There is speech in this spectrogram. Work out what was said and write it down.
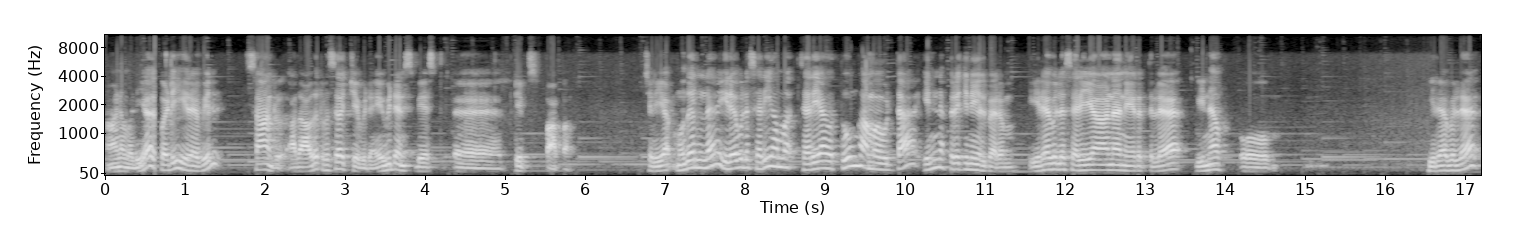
ஆனபடியாக எப்படி இரவில் சான்று அதாவது research evidence evidence based tips பார்ப்போம். சரியா? முதல்ல இரவில் சரியாம சரியாக தூங்காமல் விட்டால் என்ன பிரச்சனைகள் வரும்? இரவில் சரியான நேரத்தில் இன ஓ இரவில்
